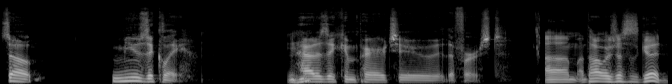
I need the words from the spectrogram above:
so musically Mhm. how does it compare to the first Um, I thought it was just as good.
